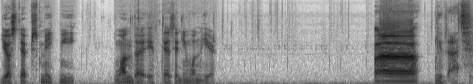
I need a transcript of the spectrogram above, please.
Your steps make me wonder if there's anyone here. Uh, leave that.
